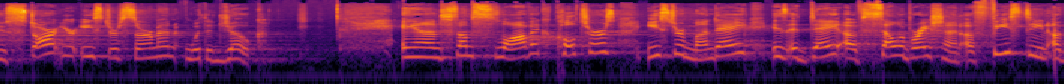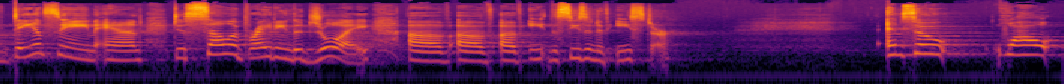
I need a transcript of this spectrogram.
to start your Easter sermon with a joke. And some Slavic cultures, Easter Monday is a day of celebration, of feasting, of dancing, and just celebrating the joy of, of, of e- the season of Easter. And so, while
